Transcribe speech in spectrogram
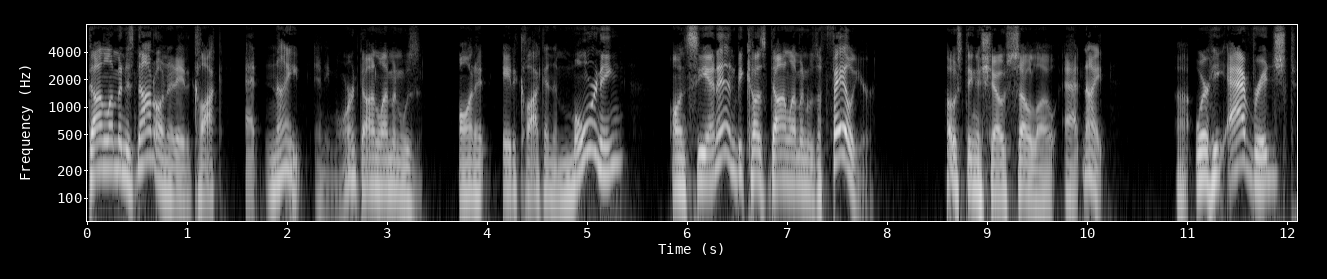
Don Lemon is not on at 8 o'clock at night anymore. Don Lemon was on at 8 o'clock in the morning on CNN because Don Lemon was a failure hosting a show solo at night, uh, where he averaged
